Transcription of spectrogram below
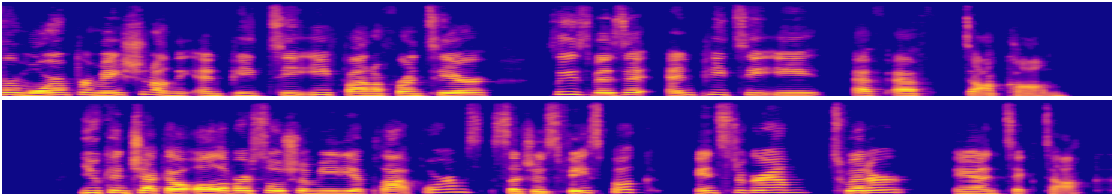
For more information on the NPTE Final Frontier, please visit npteff.com. You can check out all of our social media platforms such as Facebook, Instagram, Twitter, and TikTok.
